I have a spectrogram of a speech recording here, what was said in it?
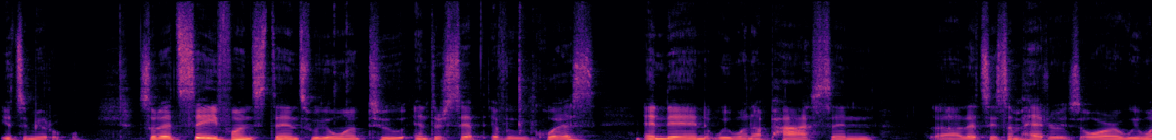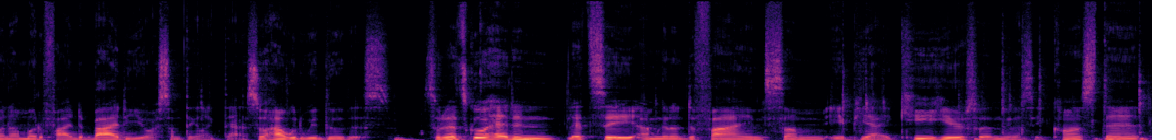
it's immutable. So let's say, for instance, we want to intercept every request and then we want to pass in uh, let's say some headers or we want to modify the body or something like that. So how would we do this? So let's go ahead and let's say I'm going to define some API key here. So I'm going to say constant,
